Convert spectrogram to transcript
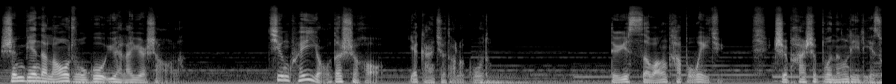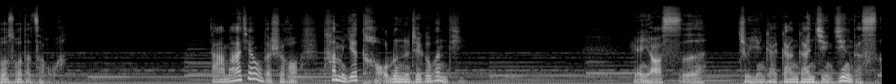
身边的老主顾越来越少了，敬奎有的时候也感觉到了孤独。对于死亡，他不畏惧，只怕是不能利利索索的走啊。打麻将的时候，他们也讨论了这个问题。人要死，就应该干干净净的死。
